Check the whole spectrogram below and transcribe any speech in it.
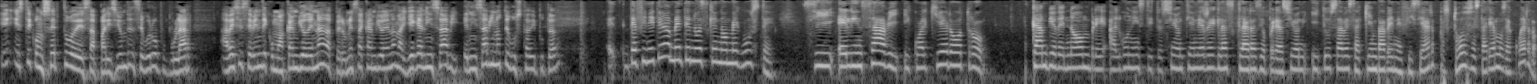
e, este concepto de desaparición del seguro popular a veces se vende como a cambio de nada, pero no es a cambio de nada. Llega el INSABI. ¿El INSABI no te gusta, diputado? Eh, definitivamente no es que no me guste. Si el INSABI y cualquier otro cambio de nombre, alguna institución tiene reglas claras de operación y tú sabes a quién va a beneficiar, pues todos estaríamos de acuerdo.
